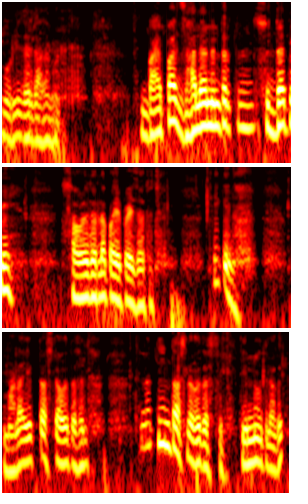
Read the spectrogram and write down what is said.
मुरलीधर दादा म्हणून. बायपास झाल्यानंतर सुद्धा ते सावळेदरला पायी पायी जात होते ठीक आहे ना? मला एक तास लागत असेल त्यांना तीन तास लागत असतील. तीन नव्हते लागत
